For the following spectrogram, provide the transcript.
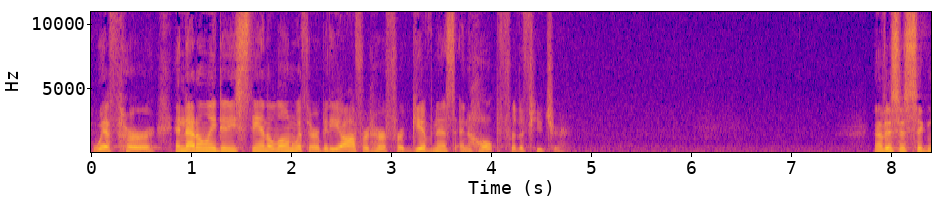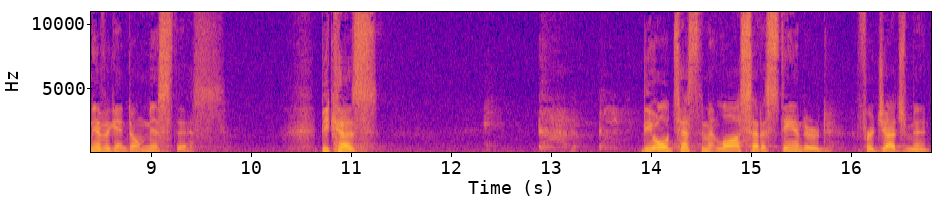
with her. And not only did he stand alone with her, but he offered her forgiveness and hope for the future. Now, this is significant. Don't miss this. Because the Old Testament law set a standard for judgment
